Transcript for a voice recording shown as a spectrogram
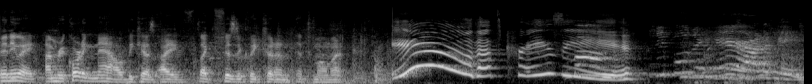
Anyway, I'm recording now because I like physically couldn't at the moment. Ew, that's crazy. She pulled the hair out of me.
